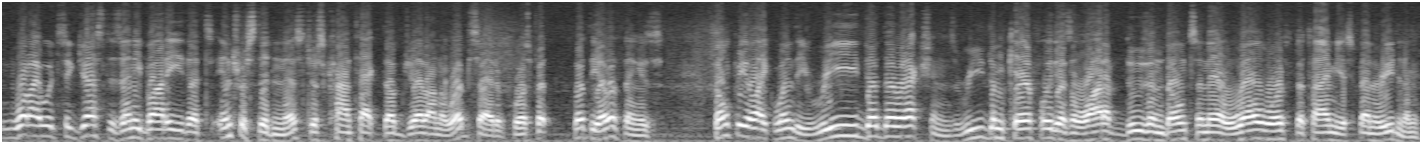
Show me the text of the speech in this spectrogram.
what I would suggest is anybody that's interested in this, just contact Dub Jett on the website, of course. But but the other thing is, don't be like Windy. Read the directions. Read them carefully. There's a lot of do's and don'ts in there. Well worth the time you spend reading them.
